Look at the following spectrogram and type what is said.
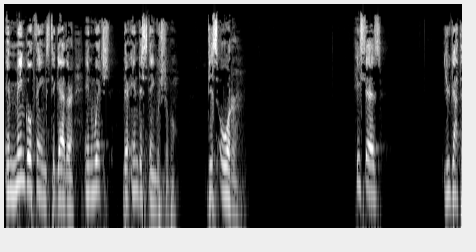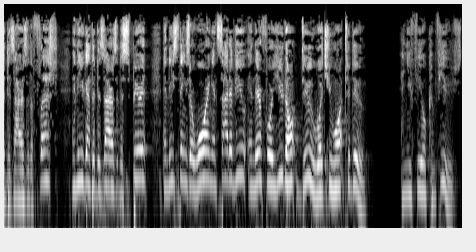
and mingle things together in which they're indistinguishable. Disorder. He says, you got the desires of the flesh, and then you got the desires of the spirit, and these things are warring inside of you, and therefore you don't do what you want to do, and you feel confused.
